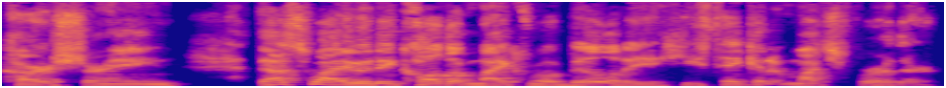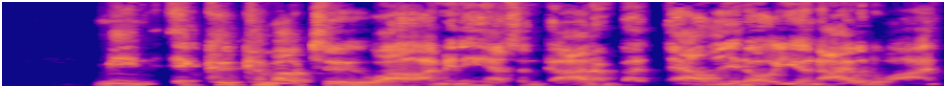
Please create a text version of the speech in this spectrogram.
car sharing. That's why when they called it micromobility, he's taken it much further. I mean, it could come out to, well, I mean, he hasn't got them, but Alan, you know, you and I would want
